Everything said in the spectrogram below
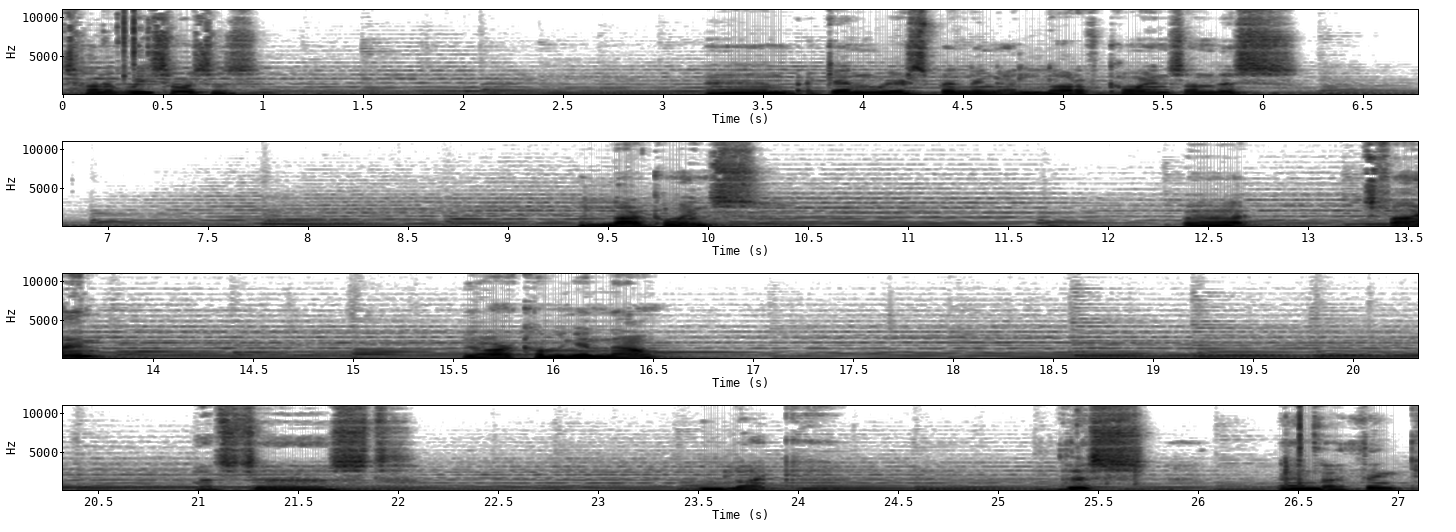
ton of resources. And again, we are spending a lot of coins on this. A lot of coins. But it's fine. They are coming in now. Let's just do like this and I think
